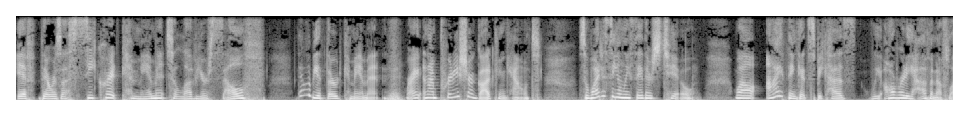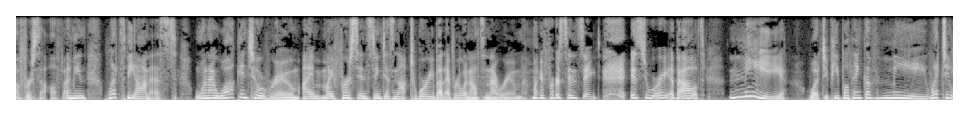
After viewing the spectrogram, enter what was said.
If there was a secret commandment to love yourself, that would be a third commandment, right? And I'm pretty sure God can count. So why does he only say there's two? Well, I think it's because we already have enough love for self. I mean, let's be honest. When I walk into a room, I'm, my first instinct is not to worry about everyone else in that room. My first instinct is to worry about me. What do people think of me? What do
